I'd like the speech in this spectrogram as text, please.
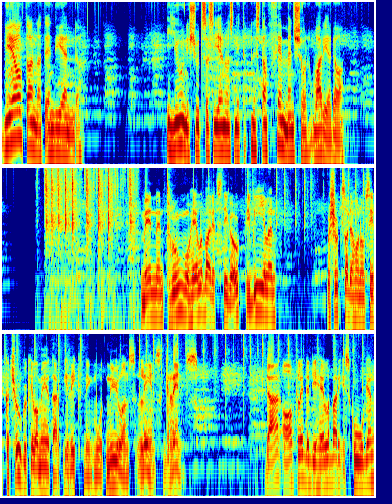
De är allt annat än de enda. I juni skjutsas i genomsnitt nästan fem människor varje dag. Männen tvung Hellberg att stiga upp i bilen och skjutsade honom cirka 20 kilometer i riktning mot Nylands läns gräns. Där avklädde de Hellberg i skogen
